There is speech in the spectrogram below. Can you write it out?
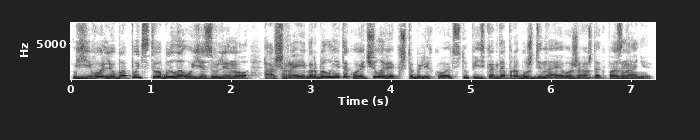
Его любопытство было уязвлено, а Шрейбер был не такой человек, чтобы легко отступить, когда пробуждена его жажда к познанию.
